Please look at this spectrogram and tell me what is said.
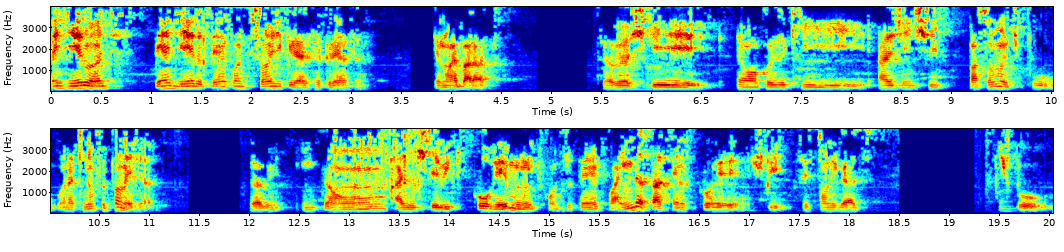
Tem dinheiro antes. Tenha dinheiro, tenha condições de criar essa criança. Que não é barato. Sabe, eu acho que é uma coisa que a gente passou muito. Tipo, o Anakin não foi planejado. Sabe? Então, a gente teve que correr muito contra o tempo. Ainda tá tendo que correr, acho que vocês estão ligados. Tipo, o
